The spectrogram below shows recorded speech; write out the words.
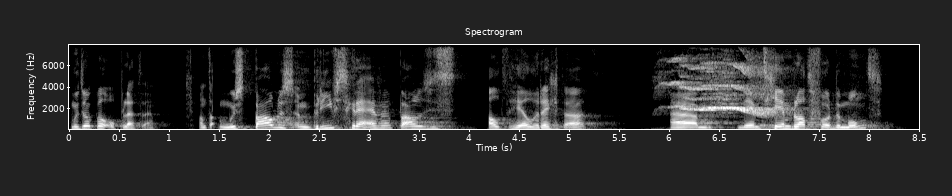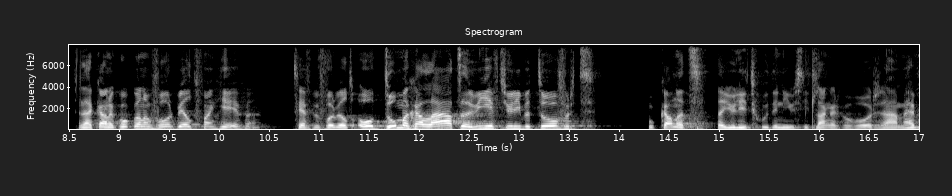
moet ook wel opletten. Want moest Paulus een brief schrijven, Paulus is altijd heel rechtuit, um, neemt geen blad voor de mond. En daar kan ik ook wel een voorbeeld van geven. Schrijft bijvoorbeeld, O domme Galaten, wie heeft jullie betoverd? Hoe kan het dat jullie het goede nieuws niet langer gehoorzamen?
